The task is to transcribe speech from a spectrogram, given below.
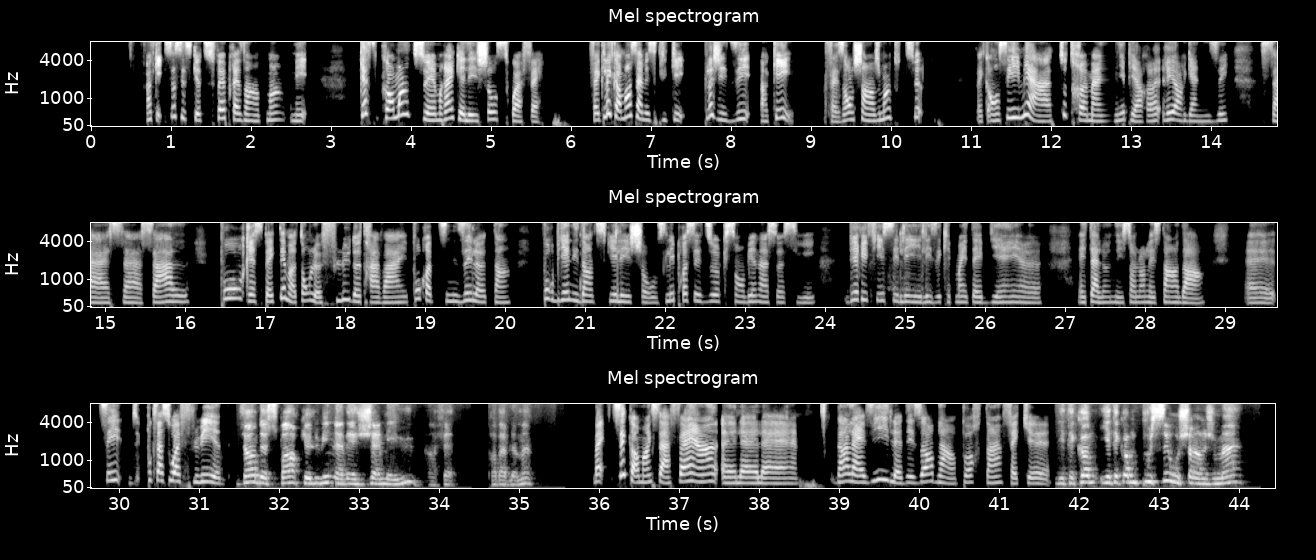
OK, ça, c'est ce que tu fais présentement, mais comment tu aimerais que les choses soient faites? Fait que là, il commence à m'expliquer. Puis là, j'ai dit, OK, faisons le changement tout de suite. Fait qu'on s'est mis à tout remanier puis à réorganiser sa, sa salle pour respecter, mettons, le flux de travail, pour optimiser le temps, pour bien identifier les choses, les procédures qui sont bien associées, vérifier si les, équipements étaient bien euh, étalonnés selon les standards. Euh, pour que ça soit fluide. Genre de sport que lui n'avait jamais eu, en fait, probablement. Ben, tu sais comment que ça fait, hein? Euh, dans la vie, le désordre l'emporte, hein? Fait que. Il était comme, il était comme poussé au changement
